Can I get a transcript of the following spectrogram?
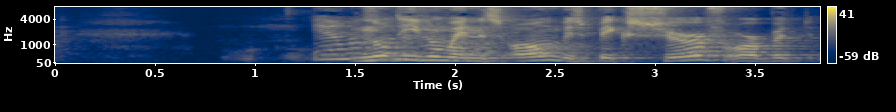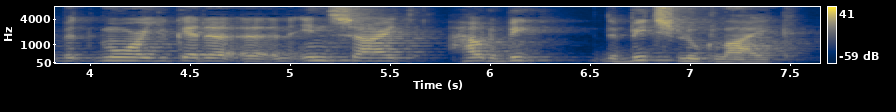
Yeah, and also Not even when it's on with big surf, or but but more you get a, a- an insight how the big the beach look like,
